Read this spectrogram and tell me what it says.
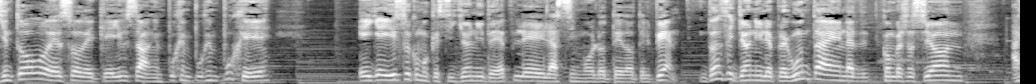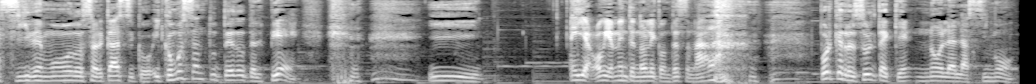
Y en todo eso de que ellos estaban empuje, empuje, empuje, ella hizo como que si Johnny Depp le lastimó los dedos del pie. Entonces Johnny le pregunta en la conversación así de modo sarcástico, ¿y cómo están tus dedos del pie? y ella obviamente no le contesta nada. Porque resulta que no la lastimó.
